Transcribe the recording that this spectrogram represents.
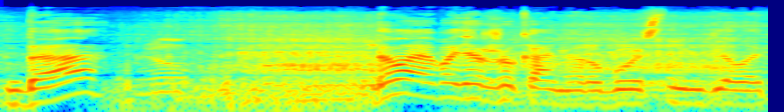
Да? Ну, Давай я подержу камеру, будешь с ним делать.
